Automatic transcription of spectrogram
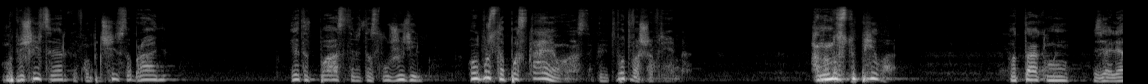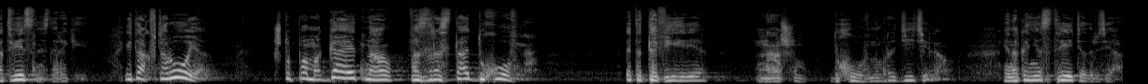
мы пришли в церковь, мы пришли в собрание. Этот пастор, этот служитель, он просто поставил нас и говорит, вот ваше время. Оно наступило. Вот так мы взяли ответственность, дорогие. Итак, второе, что помогает нам возрастать духовно, это доверие нашим духовным родителям. И, наконец, третье, друзья,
